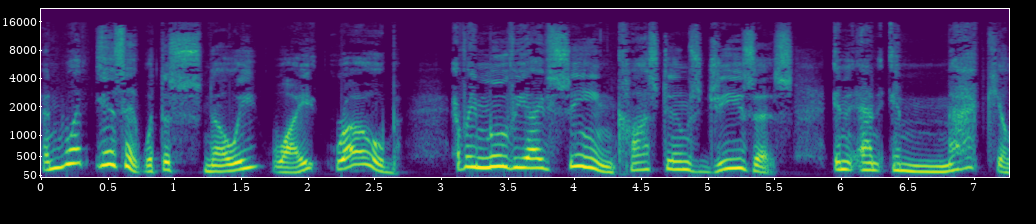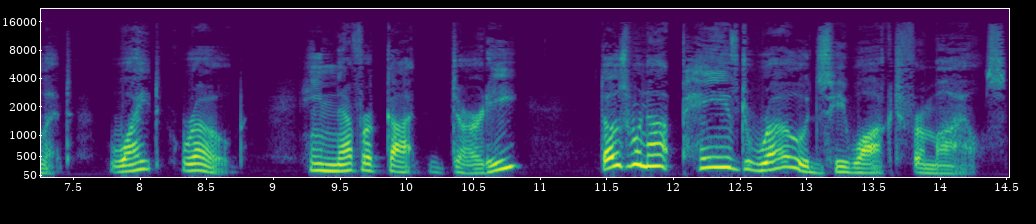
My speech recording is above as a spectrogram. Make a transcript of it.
And what is it with the snowy white robe? Every movie I've seen costumes Jesus in an immaculate white robe. He never got dirty. Those were not paved roads he walked for miles.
